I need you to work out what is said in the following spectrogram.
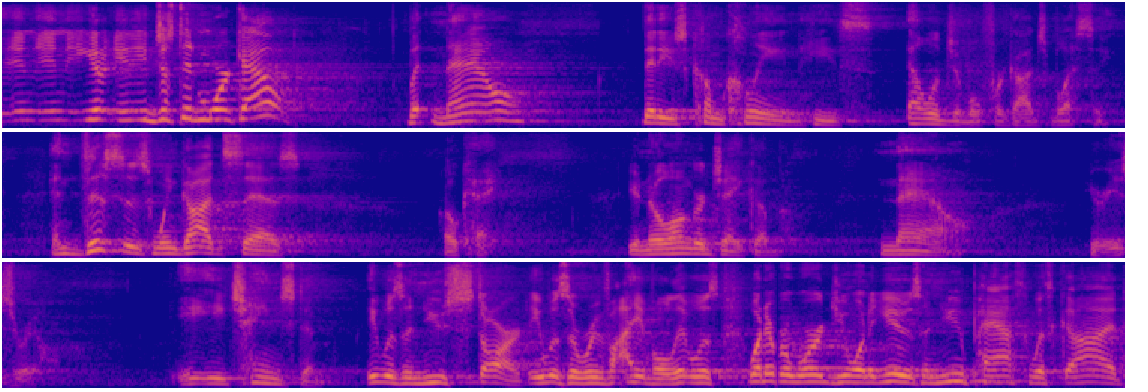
and, and, know, it just didn't work out. But now that he's come clean, he's eligible for God's blessing. And this is when God says, okay, you're no longer Jacob, now you're Israel. He, changed him. It was a new start. It was a revival. It was whatever word you want to use, a new path with God.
